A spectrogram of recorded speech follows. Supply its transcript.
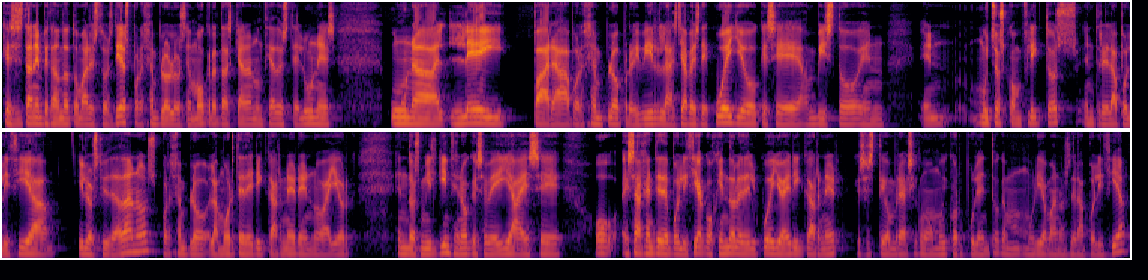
que se están empezando a tomar estos días. Por ejemplo, los demócratas que han anunciado este lunes una ley para, por ejemplo, prohibir las llaves de cuello que se han visto en, muchos conflictos entre la policía y los ciudadanos. Por ejemplo, la muerte de Eric Garner en Nueva York en 2015, ¿no? que se veía ese, o ese agente de policía cogiéndole del cuello a Eric Garner, que es este hombre así como muy corpulento que murió a manos de la policía.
